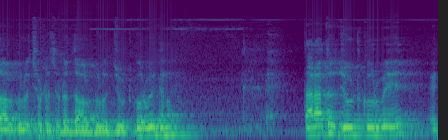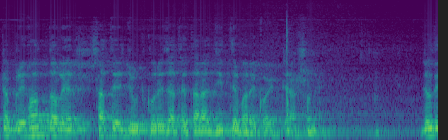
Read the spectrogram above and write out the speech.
দলগুলো, ছোট ছোট দলগুলো জুট করবে কেন? তারা তো জুট করবে একটা বৃহৎ দলের সাথে জুট করে যাতে তারা জিততে পারে কয়েকটি আসনে। যদি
